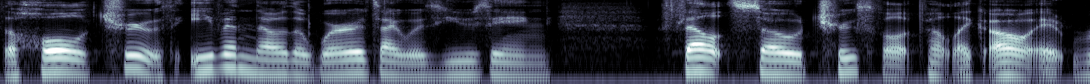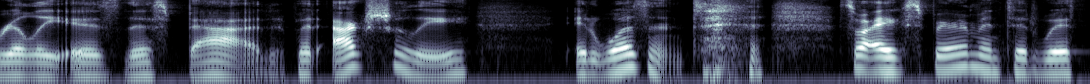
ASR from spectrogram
the whole truth, even though the words I was using felt so truthful. It felt like, oh, it really is this bad. But actually, it wasn't. so I experimented with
